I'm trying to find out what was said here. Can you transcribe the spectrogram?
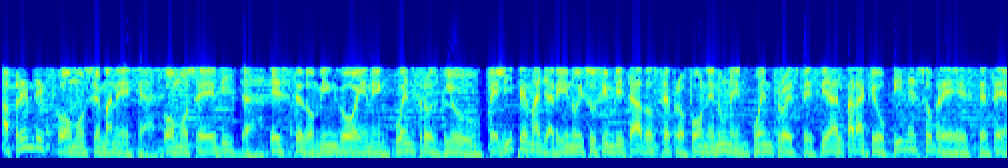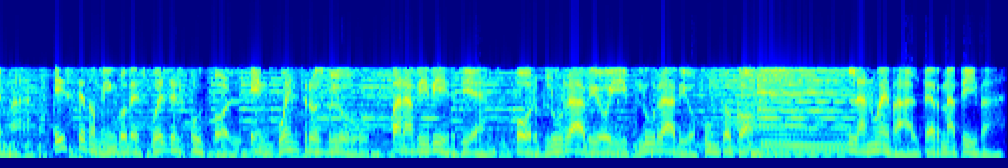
Aprende cómo se maneja, cómo se evita. Este domingo en Encuentros Blue, Felipe Mayarino y sus invitados te proponen un encuentro especial para que opines sobre este tema. Este domingo después del fútbol, Encuentros Blue, para vivir bien, por Blue Radio y bluradio.com. La nueva alternativa.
